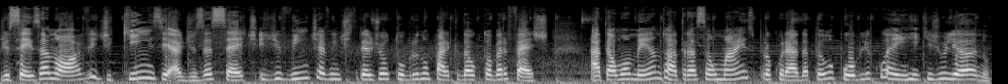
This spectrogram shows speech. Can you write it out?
de 6 a 9, de 15 a 17 e de 20 a 23 de outubro no Parque da Oktoberfest. Até o momento, a atração mais procurada pelo público é Henrique Juliano,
